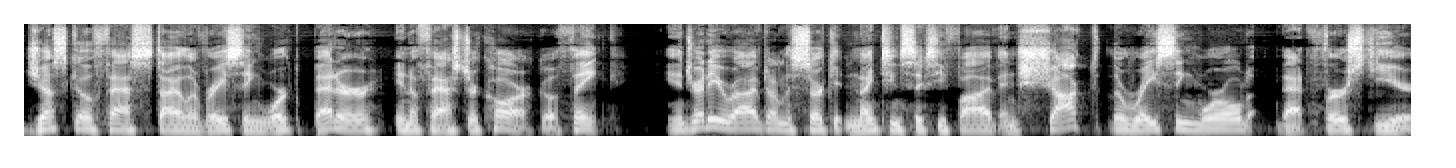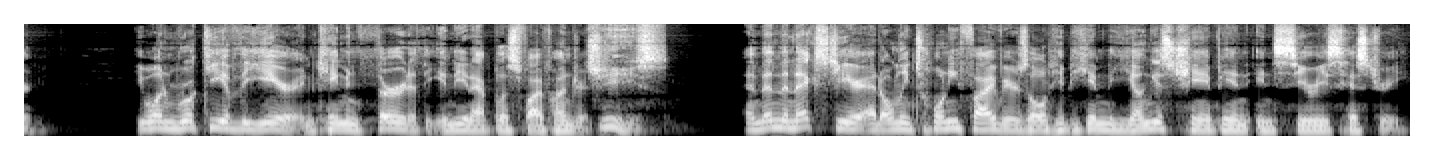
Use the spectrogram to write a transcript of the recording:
just go fast style of racing worked better in a faster car. Go think. Andretti arrived on the circuit in 1965 and shocked the racing world that first year. He won Rookie of the Year and came in third at the Indianapolis 500. Jeez. And then the next year, at only 25 years old, he became the youngest champion in series history.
